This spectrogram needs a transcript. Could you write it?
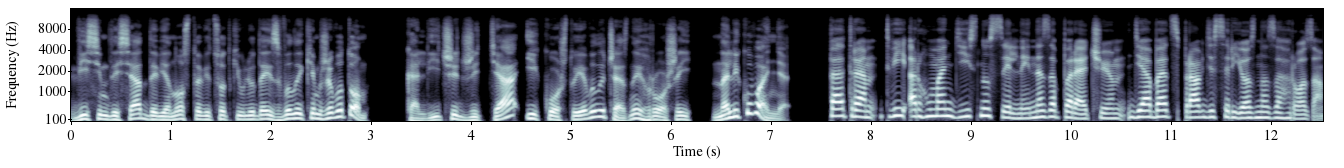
80-90% людей з великим животом, калічить життя і коштує величезних грошей на лікування. Петре, твій аргумент дійсно сильний, не заперечую. Діабет справді серйозна загроза.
